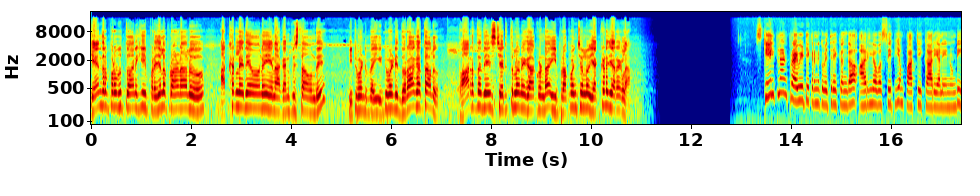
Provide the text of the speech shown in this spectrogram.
కేంద్ర ప్రభుత్వానికి ప్రజల ప్రాణాలు అక్కర్లేదేమో అని నాకు అనిపిస్తూ ఉంది. ఇటువంటి ఇటువంటి దురాగతాలు భారతదేశ చరిత్రలోనే కాకుండా ఈ ప్రపంచంలో ఎక్కడ జరగల. స్టీల్ ప్లాంట్ ప్రైవేటీకరణకు వ్యతిరేకంగా ఆరిలోవ సిపిఎం పార్టీ కార్యాలయం నుండి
